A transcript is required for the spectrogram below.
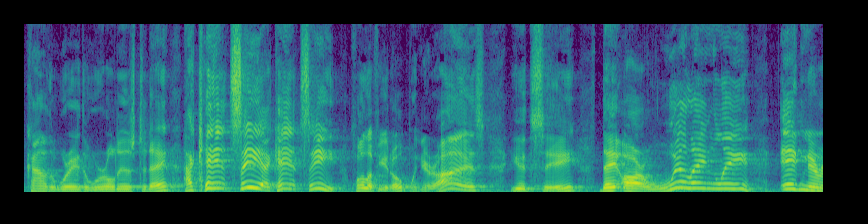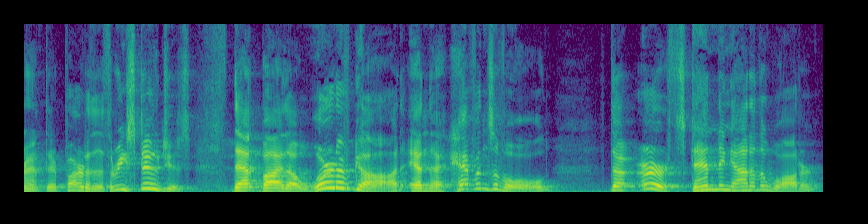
kind of the way the world is today. I can't see, I can't see. Well, if you'd open your eyes, you'd see. They are willingly ignorant. They're part of the Three Stooges. That by the Word of God and the heavens of old, the earth standing out of the water,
